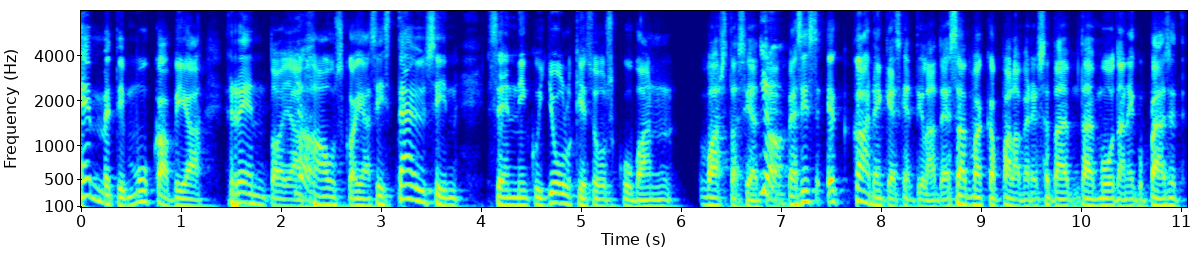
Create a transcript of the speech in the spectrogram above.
hemmetin mukavia, rentoja, Joo. hauskoja, siis täysin sen niin kuin julkisuuskuvan vastaisia Joo. tyyppejä. Siis eh, kahden kesken tilanteessa, oot vaikka palaverissa tai, tai muuta, niin kuin pääset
